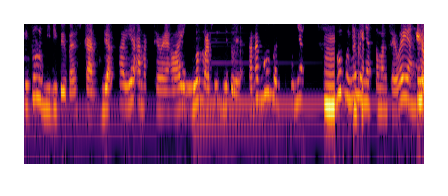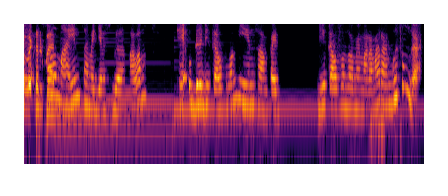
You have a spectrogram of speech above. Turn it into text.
itu lebih dibebaskan. Nggak kayak anak cewek yang lain. Gue ngerasa gitu ya. Karena gue punya hmm. gue punya banyak teman cewek yang iya, kayak ya, main sampai jam 9 malam kayak udah diteleponin sampai ditelepon sampai marah-marah. Gue tuh enggak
